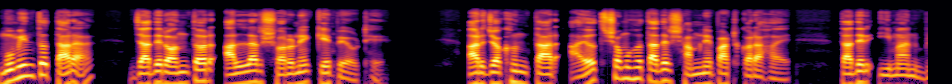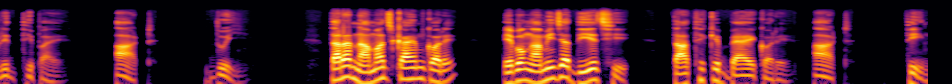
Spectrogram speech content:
মুমিন তো তারা যাদের অন্তর আল্লাহর স্মরণে কেঁপে ওঠে। আর যখন তার আয়তসমূহ তাদের সামনে পাঠ করা হয়, তাদের ঈমান বৃদ্ধি পায়। আট, দুই, তারা নামাজ কায়েম করে এবং আমি যা দিয়েছি তা থেকে ব্যয় করে। আট, তিন,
